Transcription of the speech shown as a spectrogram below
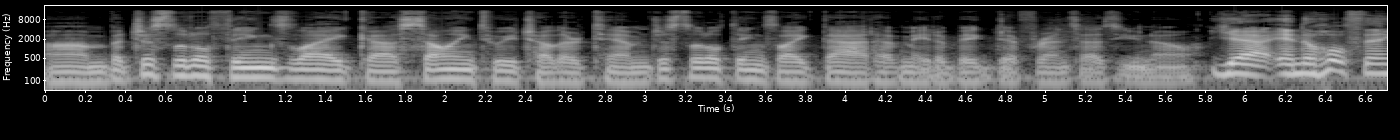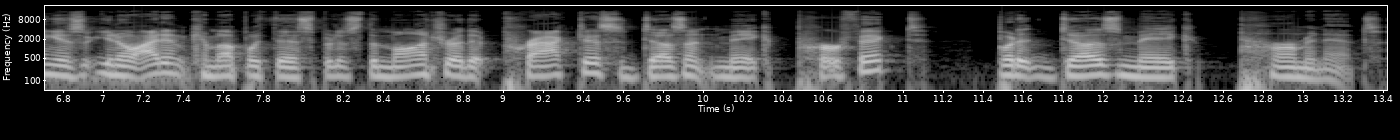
Um, but just little things like uh, selling to each other, Tim, just little things like that have made a big difference, as you know. Yeah. And the whole thing is, you know, I didn't come up with this, but it's the mantra that practice doesn't make perfect, but it does make permanent.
